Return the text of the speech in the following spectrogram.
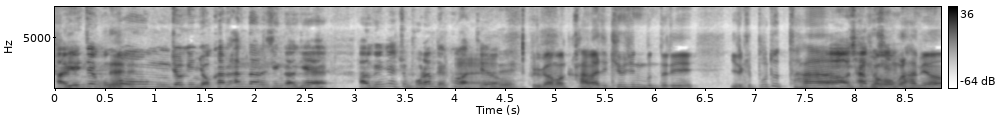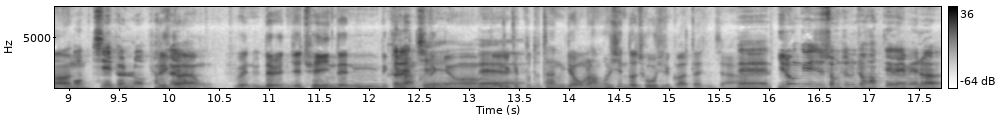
아, 굉장히 네. 공공적인 역할을 한다는 생각에 아 굉장히 좀 보람 될 것 같아요. 네. 그리고 아마 강아지 키우시는 분들이 이렇게 뿌듯한 어. 경험을 하면 없지 별로 평소에. 그러니까요. 왜늘 이제 죄인 된 느낌 그렇지. 많거든요. 네. 이렇게 뿌듯한 경험을 하면 훨씬 더 좋으실 것 같다 진짜. 네. 이런 게 이제 점점점 확대되면은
